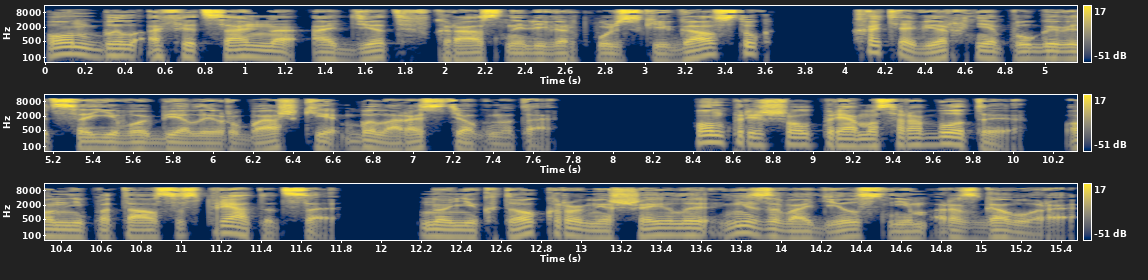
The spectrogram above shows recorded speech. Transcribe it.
Он был официально одет в красный ливерпульский галстук, хотя верхняя пуговица его белой рубашки была расстегнута. Он пришел прямо с работы, он не пытался спрятаться, но никто, кроме Шейлы, не заводил с ним разговора.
